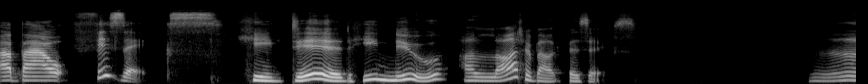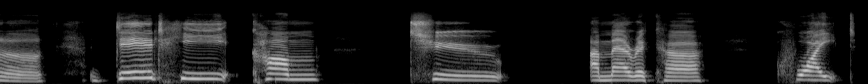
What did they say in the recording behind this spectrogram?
about physics? He did. He knew a lot about physics. Uh, did he come to America quite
